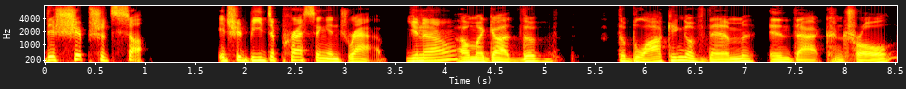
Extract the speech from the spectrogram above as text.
this ship should suck. It should be depressing and drab, you know? Oh my god, the the blocking of them in that control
